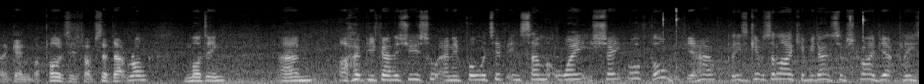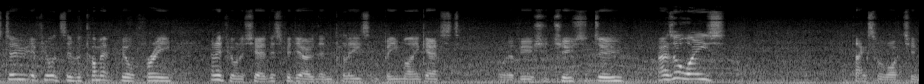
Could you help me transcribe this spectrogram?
again apologies if I've said that wrong, modding um, I hope you found this useful and informative in some way, shape or form. If you have, please give us a like. If you don't subscribe yet, please do. If you want to leave a comment, feel free. And if you want to share this video, then please be my guest. Whatever you should choose to do. As always, thanks for watching.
